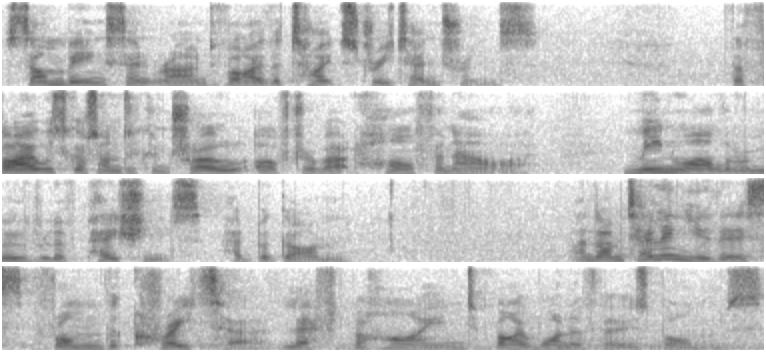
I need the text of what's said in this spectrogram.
some being sent round via the Tite Street entrance. The fire was got under control after about half an hour. Meanwhile, the removal of patients had begun. And I'm telling you this from the crater left behind by one of those bombs.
